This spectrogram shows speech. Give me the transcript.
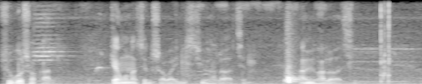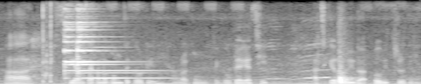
শুভ সকাল। কেমন আছেন সবাই? নিশ্চয়ই ভালো আছেন। আমি ভালো আছি। আর সিয়ান্ত এখনও ঘুম থেকে উঠিনি, আমরা ঘুম থেকে উঠে গেছি। আজকে রবিবার, পবিত্র দিন।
